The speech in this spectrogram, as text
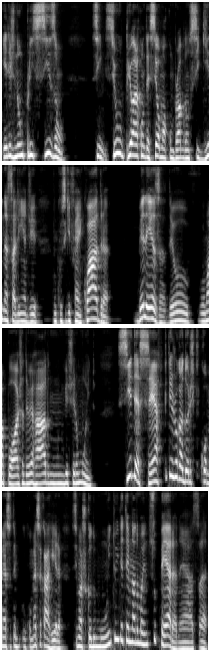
eles não precisam. Sim, se o pior acontecer, o Malcolm Brogdon seguir nessa linha de não conseguir ficar em quadra, beleza, deu uma aposta, deu errado, não investiram muito. Se der certo, porque tem jogadores que começam, começam a carreira se machucando muito e em determinado momento supera, né? Essa,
